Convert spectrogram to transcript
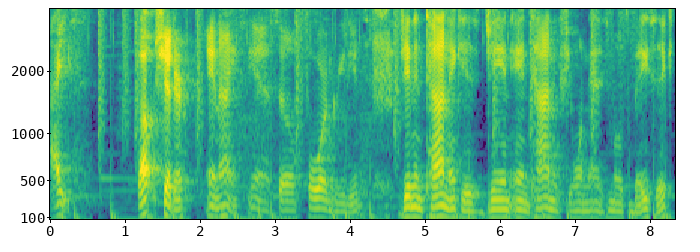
ice. Oh, sugar and ice. Yeah, so four ingredients. Gin and tonic is gin and tonic if you want that as most basic.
